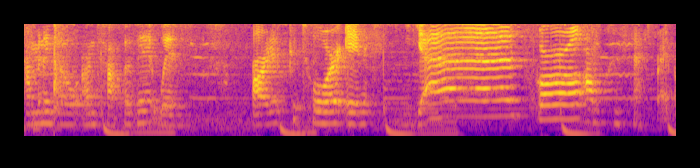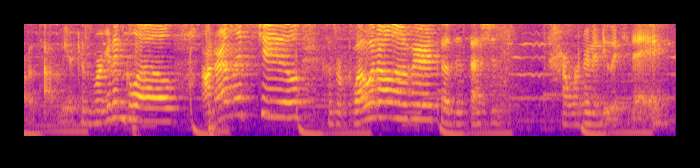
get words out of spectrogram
I'm gonna go on top of it with Artist Couture and yes, girl, I'm right on top of here because we're gonna glow on our lips too because we're glowing all over so that that's just how we're gonna do it today.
